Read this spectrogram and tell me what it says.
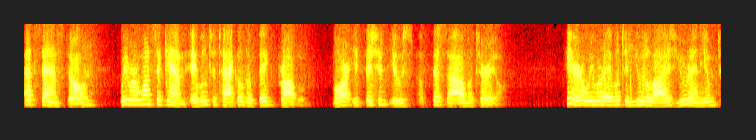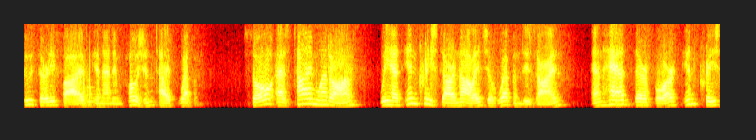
At Sandstone, we were once again able to tackle the big problem more efficient use of fissile material. Here we were able to utilize uranium 235 in an implosion type weapon. So, as time went on, we had increased our knowledge of weapon design and had, therefore, increased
